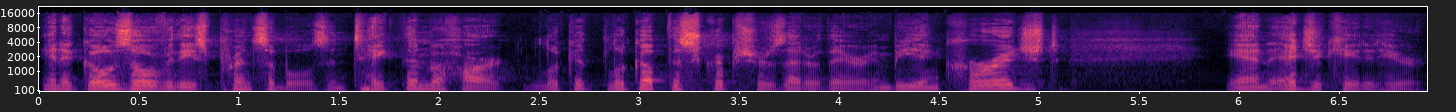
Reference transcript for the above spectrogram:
And it goes over these principles and take them to heart. Look at look up the scriptures that are there and be encouraged and educated here.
